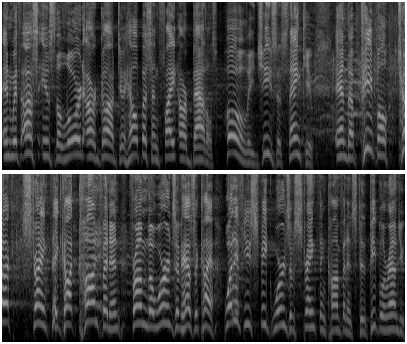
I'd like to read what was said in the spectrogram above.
and with us is the Lord our God to help us and fight our battles. Holy Jesus, thank you. And the people took strength. They got confident from the words of Hezekiah. What if you speak words of strength and confidence to the people around you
